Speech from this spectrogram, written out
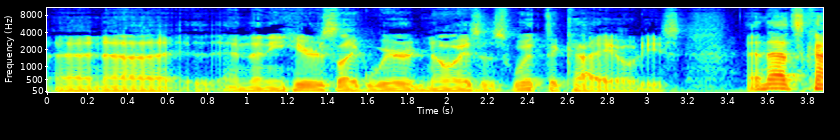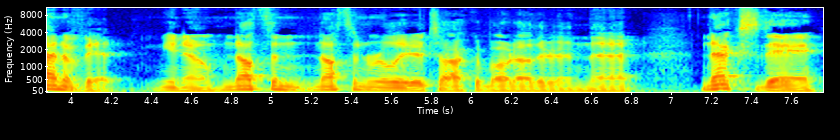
And uh, and then he hears like weird noises with the coyotes, and that's kind of it. You know, nothing nothing really to talk about other than that. Next day.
